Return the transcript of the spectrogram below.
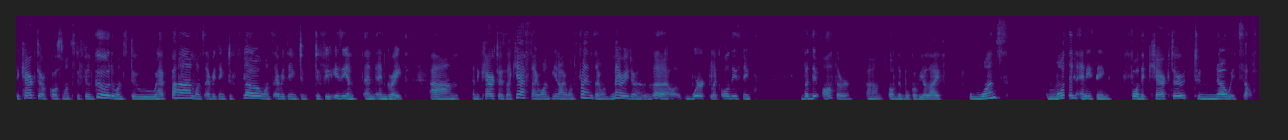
the character of course wants to feel good wants to have fun wants everything to flow wants everything to to feel easy and and and great. Um and the character is like yes i want you know i want friends i want marriage uh, work like all these things. But the author um, of the book of your life wants more than anything for the character to know itself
